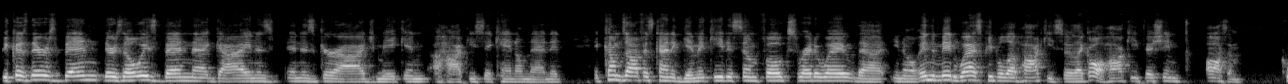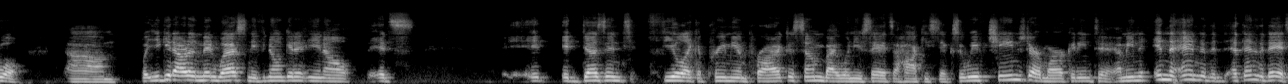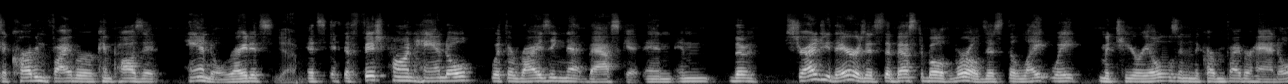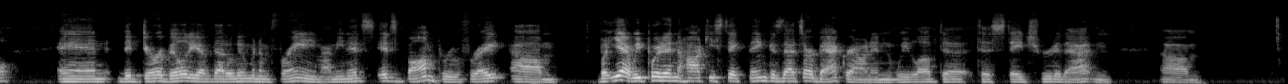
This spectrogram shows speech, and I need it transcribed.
because there's been there's always been that guy in his in his garage making a hockey stick handle net. And it it comes off as kind of gimmicky to some folks right away. That you know, in the Midwest, people love hockey, so they're like, oh, hockey fishing, awesome, cool. Um, but you get out of the Midwest, and if you don't get it, you know, it's it it doesn't feel like a premium product to some by when you say it's a hockey stick. So we've changed our marketing to I mean in the end of the at the end of the day it's a carbon fiber composite handle, right? It's Yeah. it's it's a fish pond handle with a rising net basket. And and the strategy there is it's the best of both worlds. It's the lightweight materials in the carbon fiber handle and the durability of that aluminum frame. I mean it's it's bomb proof, right? Um but yeah, we put in the hockey stick thing because that's our background, and we love to to stay true to that. And um,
